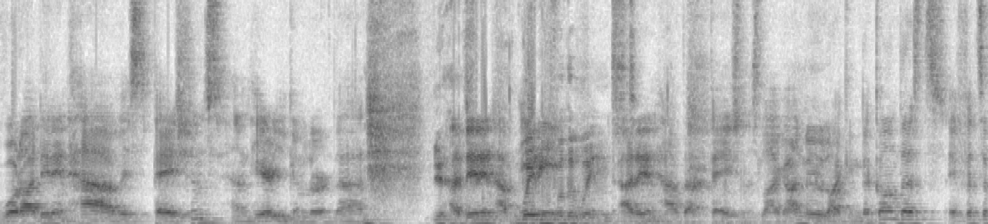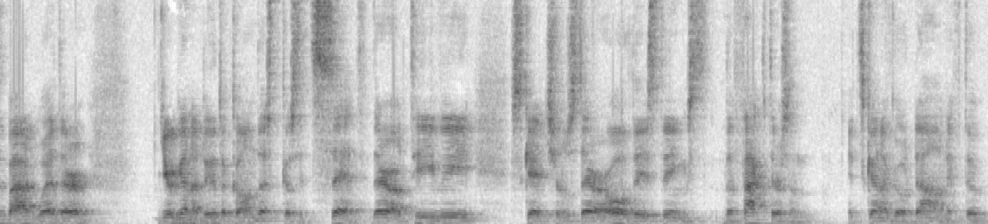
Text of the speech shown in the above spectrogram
what I didn't have is patience, and here you can learn that. I didn't have waiting any, for the wind. I didn't have that patience. Like I knew, like in the contests, if it's a bad weather, you're gonna do the contest because it's set. There are TV schedules. There are all these things, the factors, and it's gonna go down. If the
